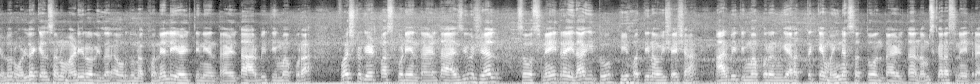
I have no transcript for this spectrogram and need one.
ಕೆಲವರು ಒಳ್ಳೆ ಕೆಲಸನೂ ಮಾಡಿರೋರು ಇದ್ದಾರೆ ಅವ್ರದ್ದು ನಾನು ಕೊನೆಯಲ್ಲಿ ಹೇಳ್ತೀನಿ ಅಂತ ಹೇಳ್ತಾ R B Timmapur first gate pass ಕೊಡಿ ಅಂತ ಹೇಳ್ತಾ ಆ್ಯಸ್ ಯೂಶುವಲ್ ಸೊ ಸ್ನೇಹಿತರೆ, ಇದಾಗಿತ್ತು ಈ ಹೊತ್ತಿನ ವಿಶೇಷ. ಆರ್ ಬಿ ತಿಮ್ಮಾಪುರನ್ಗೆ ಹತ್ತಕ್ಕೆ ಮೈನಸ್ ಹತ್ತು ಅಂತ ಹೇಳ್ತಾ, ನಮಸ್ಕಾರ ಸ್ನೇಹಿತರೆ.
